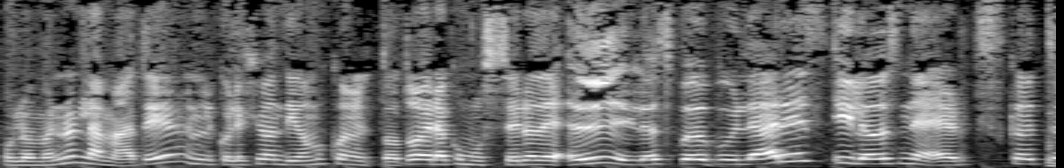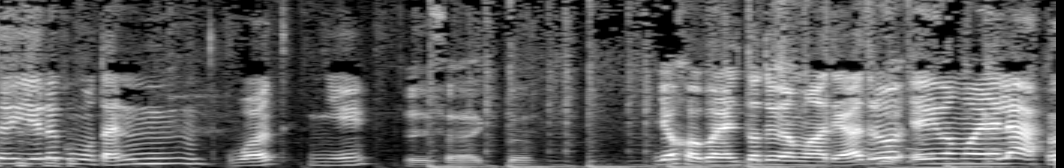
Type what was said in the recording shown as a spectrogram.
por lo menos en la mate, en el colegio donde íbamos con el Toto, era como cero de "Eh, los populares y los nerds, ¿cachai? Y era como tan, what, ñe. Exacto. Y ojo, con el Toto íbamos a teatro e íbamos a la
